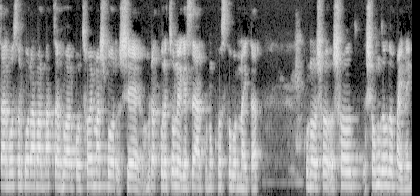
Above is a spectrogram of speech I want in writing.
চার বছর পর আমার বাচ্চা হওয়ার পর, ছয় মাস পর সে হঠাৎ করে চলে গেছে, আর কোনো খোঁজ খবর নাই তার। কোনো স- স- পাই নাই।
